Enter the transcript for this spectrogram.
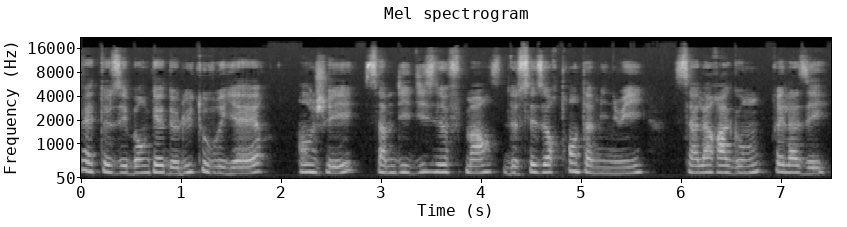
Fêtes et banquets de lutte ouvrière, Angers, samedi 19 mars de 16h30 à minuit, salle Aragon, Prélazé.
